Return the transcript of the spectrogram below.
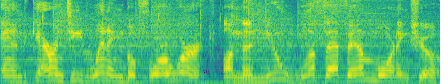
and guaranteed winning before work on the new Woof FM morning show.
